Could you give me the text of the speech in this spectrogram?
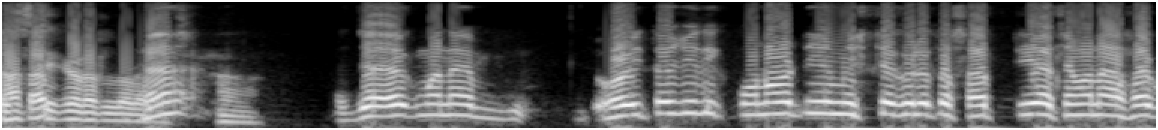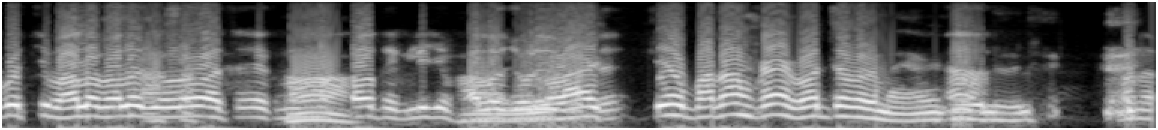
হ্যাঁ কাটার লড়াই হ্যাঁ? হ্যাঁ। যাই হোক মানে হয়তো যদি কোনোটি মিস্টেক হলে তো সাতটি আছে মানে আশা করছি ভালো ভালো জোড়ো আছে। এক নম্বরটাও দেখলি যে ভালো জোড়ে কেউ বাদাম খায় ঘর যাবে না হ্যাঁ। মানে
